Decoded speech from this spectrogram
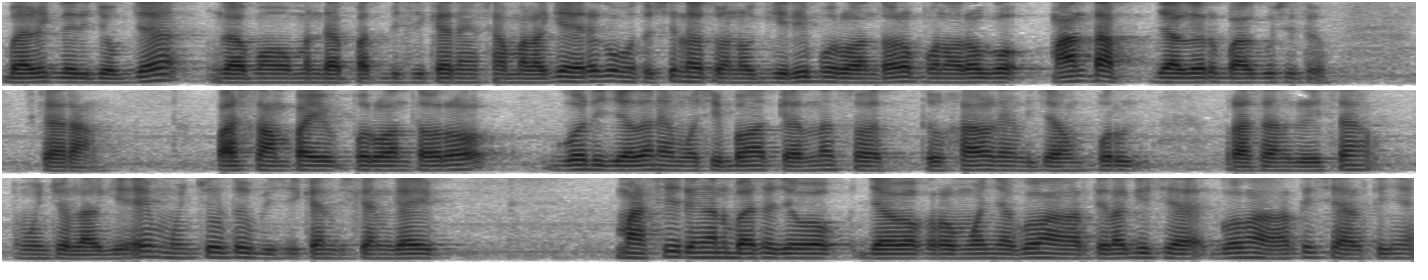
balik dari Jogja nggak mau mendapat bisikan yang sama lagi akhirnya gue mutusin lewat Wonogiri Purwantoro Ponorogo. Mantap jalur bagus itu sekarang. Pas sampai Purwantoro gue di jalan emosi banget karena suatu hal yang dicampur perasaan gelisah muncul lagi eh muncul tuh bisikan-bisikan gaib. Masih dengan bahasa Jawa Jawa kromonya gue nggak ngerti lagi sih gue nggak ngerti sih artinya.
